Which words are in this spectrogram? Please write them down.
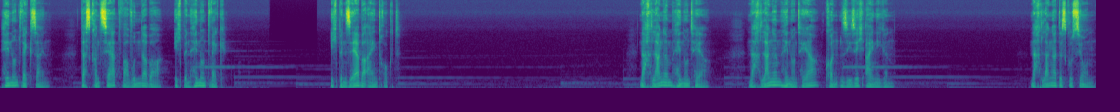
Hin und weg sein. Das Konzert war wunderbar. Ich bin hin und weg. Ich bin sehr beeindruckt. Nach langem Hin und Her. Nach langem Hin und Her konnten sie sich einigen. Nach langer Diskussion.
